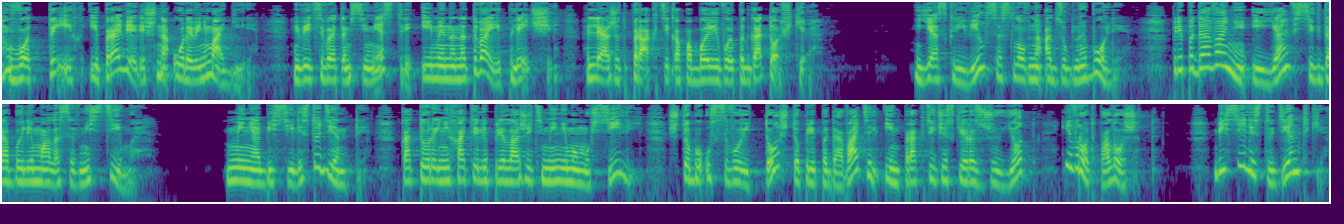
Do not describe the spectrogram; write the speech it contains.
вот ты их и проверишь на уровень магии, ведь в этом семестре именно на твои плечи ляжет практика по боевой подготовке. Я скривился, словно от зубной боли. Преподавание и я всегда были малосовместимы. Меня бесили студенты, которые не хотели приложить минимум усилий, чтобы усвоить то, что преподаватель им практически разжует и в рот положит. Бесили студентки,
